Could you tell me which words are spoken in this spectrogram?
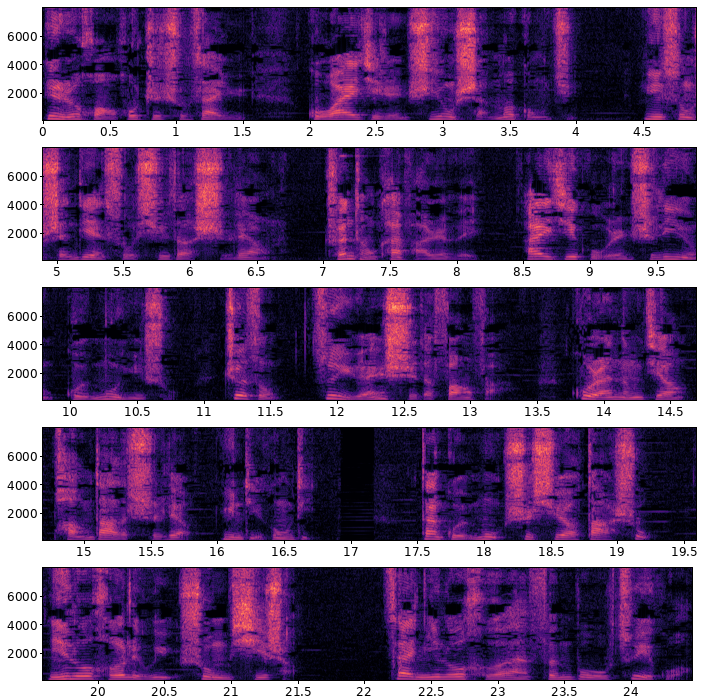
令人恍惚之处在于。古埃及人是用什么工具运送神殿所需的石料呢？传统看法认为，埃及古人是利用滚木运输。这种最原始的方法固然能将庞大的石料运抵工地，但滚木是需要大树。尼罗河流域树木稀少，在尼罗河岸分布最广、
